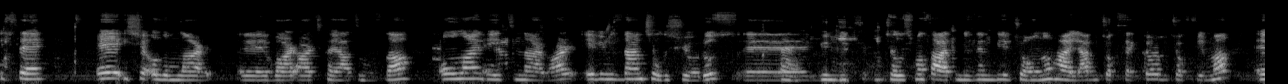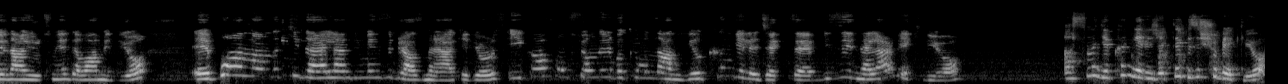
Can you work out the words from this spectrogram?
İşte e-işe alımlar e, var artık hayatımızda. Online eğitimler var. Evimizden çalışıyoruz. E, Evet. Günlük çalışma saatimizin birçoğunu hala birçok sektör, birçok firma evden yürütmeye devam ediyor. E, bu anlamdaki değerlendirmenizi biraz merak ediyoruz. İK fonksiyonları bakımından yakın gelecekte bizi neler bekliyor? Aslında yakın gelecekte bizi şu bekliyor.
